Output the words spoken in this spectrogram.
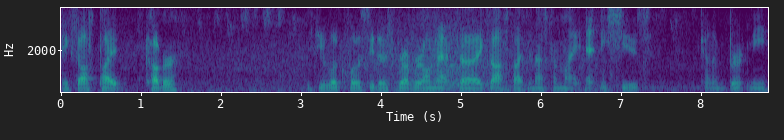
exhaust pipe cover. If you look closely, there's rubber on that uh, exhaust pipe, and that's from my Etnies shoes. Kind of burnt me.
